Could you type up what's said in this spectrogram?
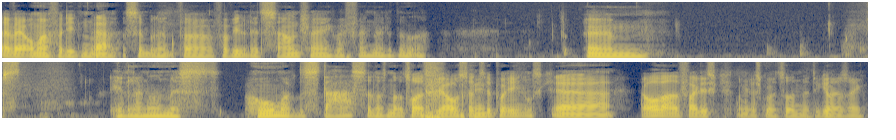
Erhverve mig, fordi den Ja. var simpelthen for, for vildt et soundtrack. Hvad fanden er det, det hedder? Øhm, et eller andet med Home of the Stars, eller sådan noget, tror jeg, det bliver oversat Okay. til på engelsk. Ja. Jeg overvejede faktisk, om jeg skulle have taget med. Det gjorde jeg så ikke.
